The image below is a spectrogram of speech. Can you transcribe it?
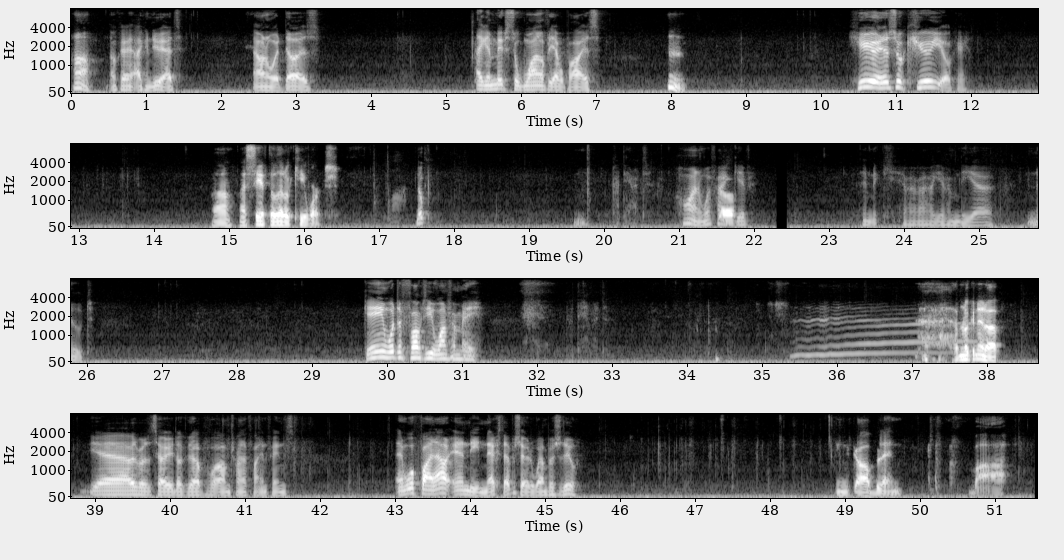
Huh. Okay, I can do that. I don't know what it does. I can mix the wine with the apple pies. Hmm. Here, this will cure you. Okay. Well, let's see if the little key works. Nope. God damn it. Hold on, what if Oh. I give him the if I, if I give him the uh, note? Game, what the fuck do you want from me? God damn it. I'm looking it up. Yeah, I was about to tell you, look it up while I'm trying to find things. And we'll find out in the next episode what I'm supposed to do. Goblin. Bah.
